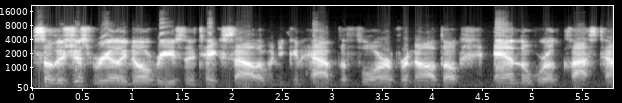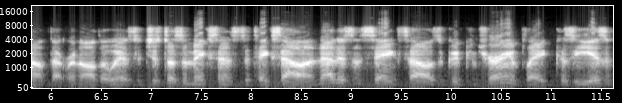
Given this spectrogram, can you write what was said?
So there's just really no reason to take Salah when you can have the floor of Ronaldo and the world class talent that Ronaldo is. It just doesn't make sense to take Salah. And that isn't saying Salah is a good contrarian play because he isn't.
